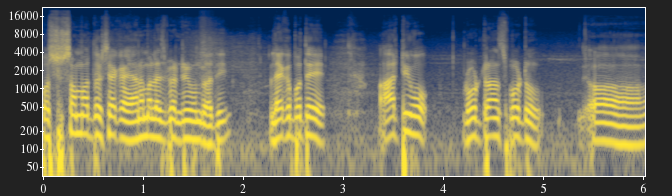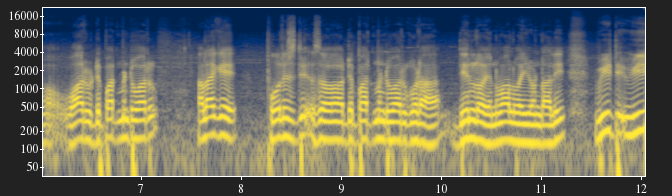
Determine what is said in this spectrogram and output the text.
పశుసంవర్ధక శాఖ యానిమల్ హస్బెండరీ ఉందో అది లేకపోతే ఆర్టీఓ రోడ్ ట్రాన్స్పోర్టు వారు డిపార్ట్మెంట్ వారు అలాగే పోలీస్ డిపార్ట్మెంట్ వారు కూడా దీనిలో ఇన్వాల్వ్ అయి ఉండాలి. వీటి ఈ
